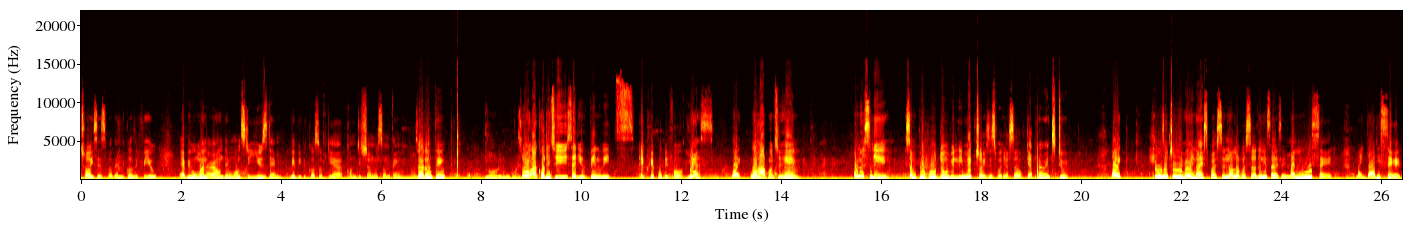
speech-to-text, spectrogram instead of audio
choices for them because they feel every woman around them wants to use them, maybe because of their condition or something. Mm. So I don't think, No, remove my. So according to you, you said you've been with a cripple before. yes, like What happened to him? honestly, some people don't really make choices for themselves. Their parents do. Like, he was actually a very nice person. All of a sudden, he started saying, "My mommy said, my daddy said."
